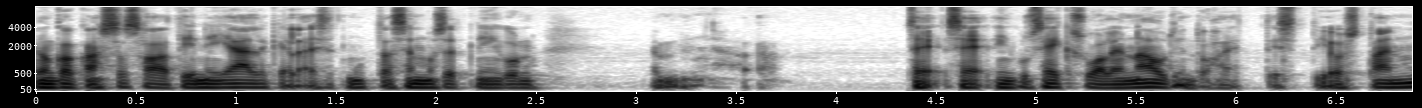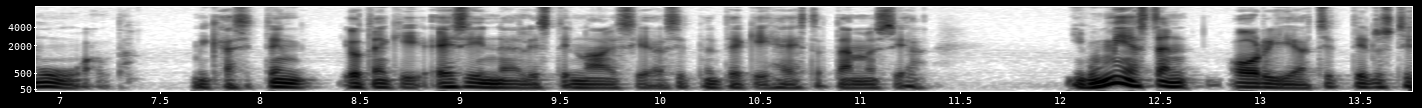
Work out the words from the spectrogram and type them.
jonka kanssa saatiin ne jälkeläiset, mutta semmoiset niin kuin, se, se niin kuin seksuaalinen nautinto haitti jostain muualta mikä sitten jotenkin esineellisti naisia ja sitten teki heistä tämmöisiä niin kuin miesten orjia. Sitten tietysti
